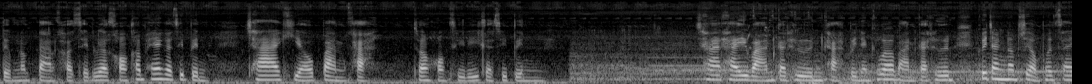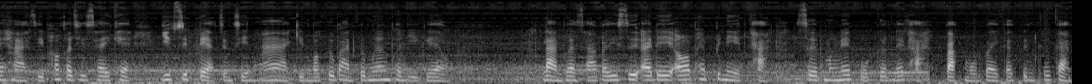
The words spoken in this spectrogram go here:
เติมน้ำตาลเข้าเส้นเลือดของข้าแพงก็สิเป็นชาเขียวปั่นค่ะ ช่องของซีรีส์ก็สิเป็นชาไทยหวานกระเทินค่ะ เป็นยังคือว่าหวานกระเทินคือจังน้ำเชื่อมเพิ่นใส่หาสีเฮากะสิใส่แค่ยี่สิบแปดจังซี่นะกินบ่คือบ้านคือเมืองเพิ่นอีกแล้วร้านเพื่อนสาวก็สิซื้อ A Day of Happiness ค่ะเสิร์ชมึงใน Google เลยค่ะ ปักหมุดไว้ก็ขึ้นคือกัน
